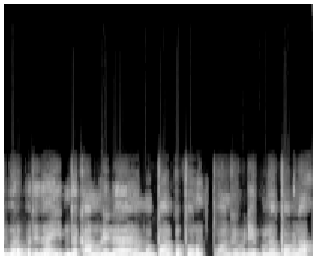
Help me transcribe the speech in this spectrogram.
இவரை பத்தி தான் இந்த காணொலியில நம்ம பார்க்க போறோம். வாங்க வீடியோக்குள்ள போகலாம்.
